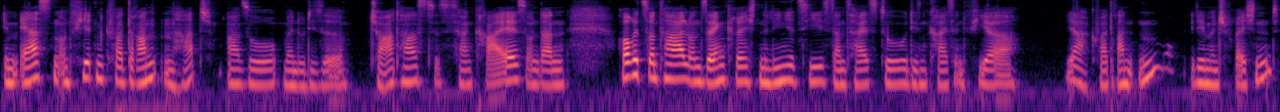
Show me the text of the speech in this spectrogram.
im ersten und vierten Quadranten hat. Also wenn du diese Chart hast, das ist ja ein Kreis und dann horizontal und senkrecht eine Linie ziehst, dann teilst du diesen Kreis in vier ja, Quadranten. Dementsprechend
